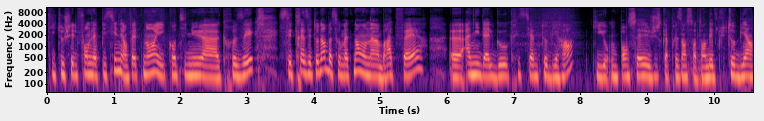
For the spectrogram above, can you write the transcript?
qui touchaient le fond de la piscine et en fait non, ils continuent à creuser. C'est très étonnant parce que maintenant on a un bras de fer, Anne Hidalgo, Christiane Taubira, qui, on pensait jusqu'à présent, s'entendait plutôt bien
